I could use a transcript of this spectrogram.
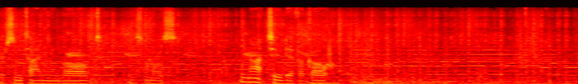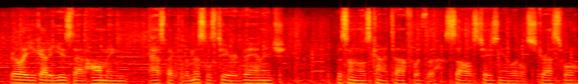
there's some timing involved. This one was not too difficult. Really, you got to use that homing aspect of the missiles to your advantage. This one was kind of tough with the saws chasing a little stressful.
